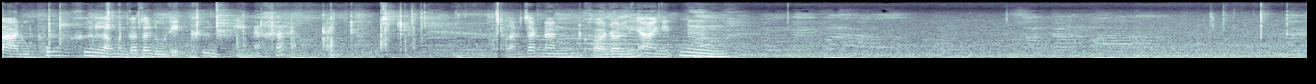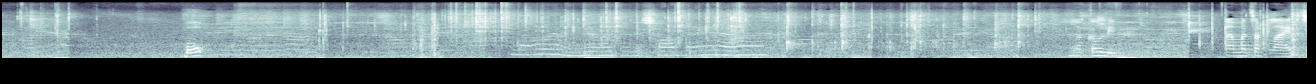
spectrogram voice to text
ตาดูพุ่งขึ้นแล้วมันก็จะดูเด็กขึ้นนั่นเองนะคะ หลังจากนั้นขอดอลลี่อายนิดนึงโบ๊ะ แล้วก็ลิปตามมาจากไลฟ์เจ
